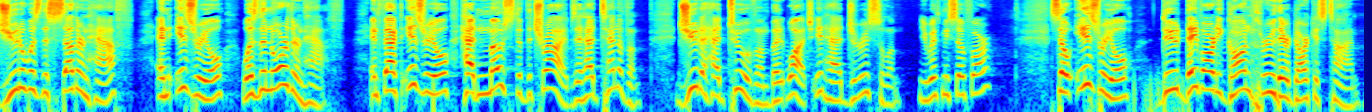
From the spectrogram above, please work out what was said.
Judah was the southern half, and Israel was the northern half. In fact, Israel had most of the tribes, it had 10 of them. Judah had two of them, but watch, it had Jerusalem. You with me so far? So, Israel, dude, they've already gone through their darkest time.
